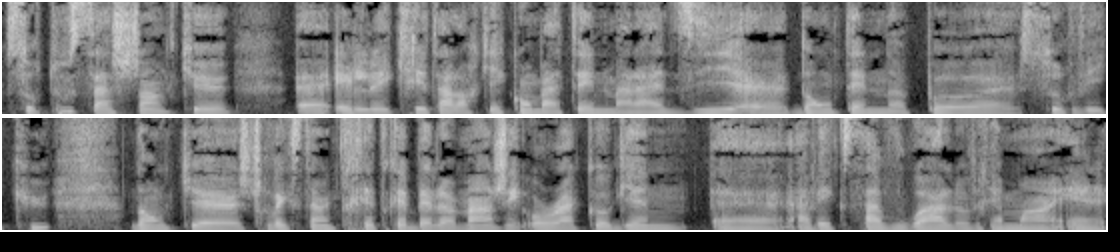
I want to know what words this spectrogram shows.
surtout sachant que euh, elle l'a écrite alors qu'elle combattait une maladie euh, dont elle n'a pas euh, survécu donc euh, je trouvais que c'était un très très bel hommage et Aura Cogan euh, avec sa voix là vraiment elle,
